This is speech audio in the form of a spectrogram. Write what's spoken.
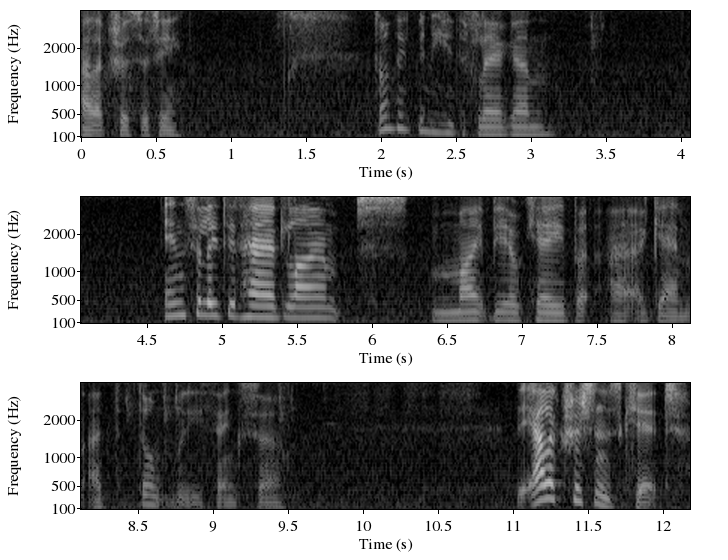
electricity. I Don't think we need the flare gun. Insulated headlamps might be okay, but uh, again, I don't really think so. The electrician's kit.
